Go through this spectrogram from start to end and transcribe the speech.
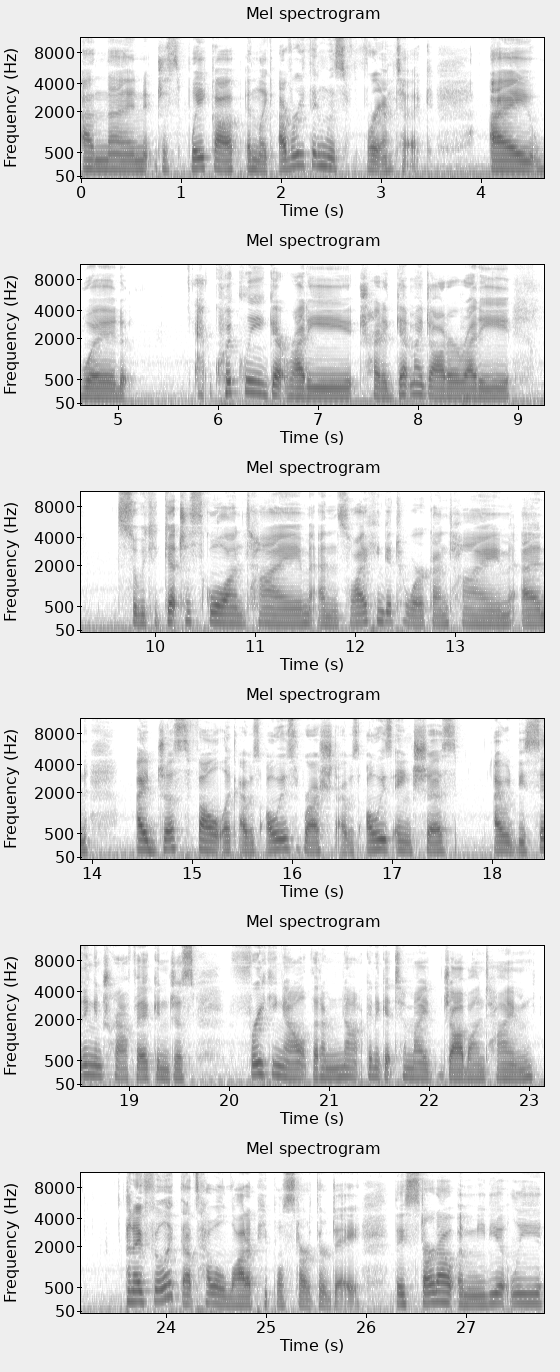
and then just wake up and like everything was frantic. I would quickly get ready, try to get my daughter ready, so we could get to school on time and so I can get to work on time. And I just felt like I was always rushed, I was always anxious. I would be sitting in traffic and just freaking out that I'm not going to get to my job on time. And I feel like that's how a lot of people start their day. They start out immediately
